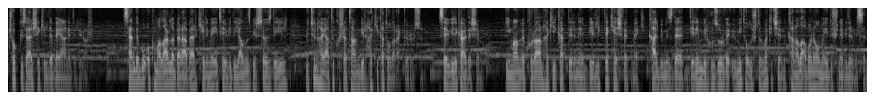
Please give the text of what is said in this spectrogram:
çok güzel şekilde beyan ediliyor. Sen de bu okumalarla beraber kelime-i tevhidi yalnız bir söz değil, bütün hayatı kuşatan bir hakikat olarak görürsün. Sevgili kardeşim, iman ve Kur'an hakikatlerini birlikte keşfetmek, kalbimizde derin bir huzur ve ümit oluşturmak için kanala abone olmayı düşünebilir misin?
